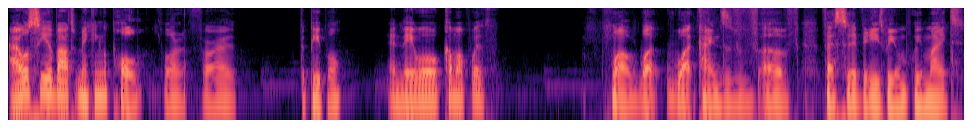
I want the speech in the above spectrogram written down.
I will see about making a poll for for the people, and they will come up with, well, what what kinds of, of festivities we we might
